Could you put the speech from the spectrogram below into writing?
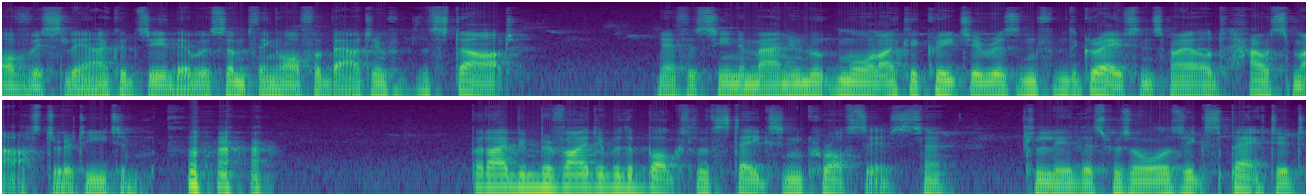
Obviously, I could see there was something off about him from the start. Never seen a man who looked more like a creature risen from the grave since my old housemaster at Eton. but I'd been provided with a box of stakes and crosses, so clearly this was all as expected.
